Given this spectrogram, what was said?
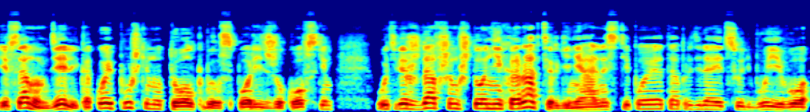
И в самом деле, какой Пушкину толк был спорить с Жуковским, утверждавшим, что не характер гениальности поэта определяет судьбу его,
